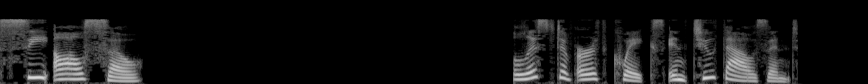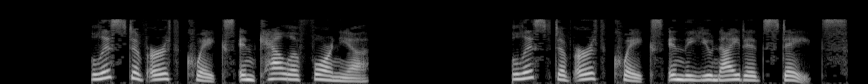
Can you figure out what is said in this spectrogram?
See also List of earthquakes in 2000 List of earthquakes in California. List of earthquakes in the United States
